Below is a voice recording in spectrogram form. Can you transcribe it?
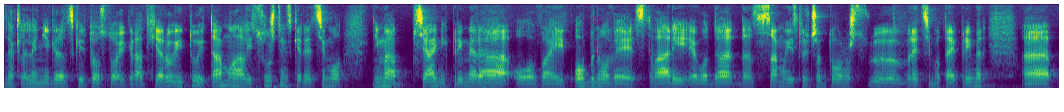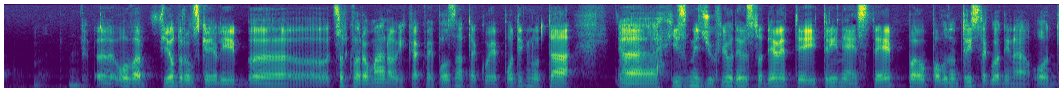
dakle, Lenjegradske i to stoji, grad heroj i tu i tamo, ali suštinske, recimo, ima sjajnih primera ovaj, obnove stvari, evo da, da samo ispričam to ono što, recimo, taj primer, a, ova Fjodorovska ili crkva Romanovih, kakva je poznata, koja je podignuta između 1909. i 13. pa povodom 300 godina od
